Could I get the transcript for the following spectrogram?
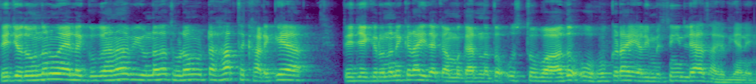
ਤੇ ਜਦੋਂ ਉਹਨਾਂ ਨੂੰ ਐ ਲੱਗੂਗਾ ਨਾ ਵੀ ਉਹਨਾਂ ਦਾ ਥੋੜਾ ਮੋਟਾ ਹੱਥ ਖੜ ਗਿਆ ਤੇ ਜੇਕਰ ਉਹਨਾਂ ਨੇ ਕਢਾਈ ਦਾ ਕੰਮ ਕਰਨਾ ਤਾਂ ਉਸ ਤੋਂ ਬਾਅਦ ਉਹ ਕਢਾਈ ਵਾਲੀ ਮਸ਼ੀਨ ਲਿਆ ਸਕਦੀਆਂ ਨੇ।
